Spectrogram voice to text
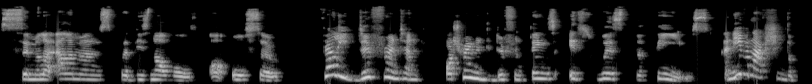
similar elements, but these novels are also fairly different and are trying to do different things, it's with the themes and even actually the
